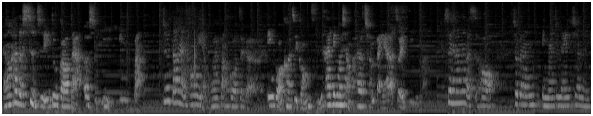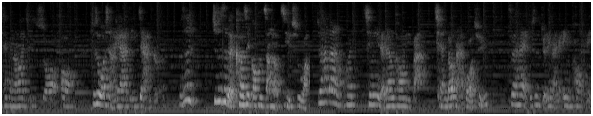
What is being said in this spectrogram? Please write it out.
然后它的市值一度高达二十亿英镑。就是当然，Tony 也不会放过这个英国科技公司，他一定会想把它的成本压到最低嘛。所以他那个时候就跟 Imagination Technologies 说，哦，就是我想压低价格，可是就是这个科技公司掌有技术啊，就他当然不会轻易的让 Tony 把钱都拿过去，所以他也就是决定来个硬碰硬。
